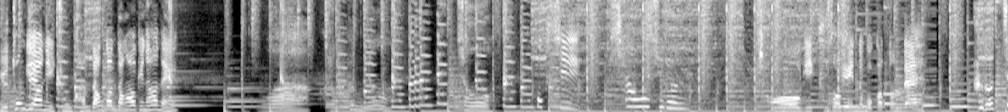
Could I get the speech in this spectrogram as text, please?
유통기한이 좀 간당간당하긴 하네. 와, 그렇 저기 구석에 있는 것 같던데. 그렇죠.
